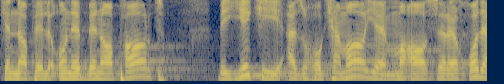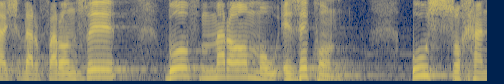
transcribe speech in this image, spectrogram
که ناپل اون بناپارت به یکی از حکمای معاصر خودش در فرانسه گفت مرا موعظه کن. او سخن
